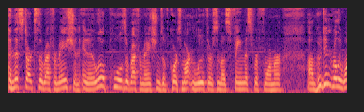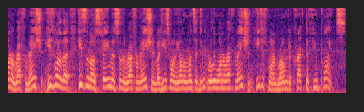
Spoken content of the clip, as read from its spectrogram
And this starts the Reformation. And in little pools of reformations, of course, Martin Luther is the most famous reformer, um, who didn't really want a reformation. He's one of the he's the most famous in the Reformation, but he's one of the only ones that didn't really want a reformation. He just wanted Rome to correct a few points.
